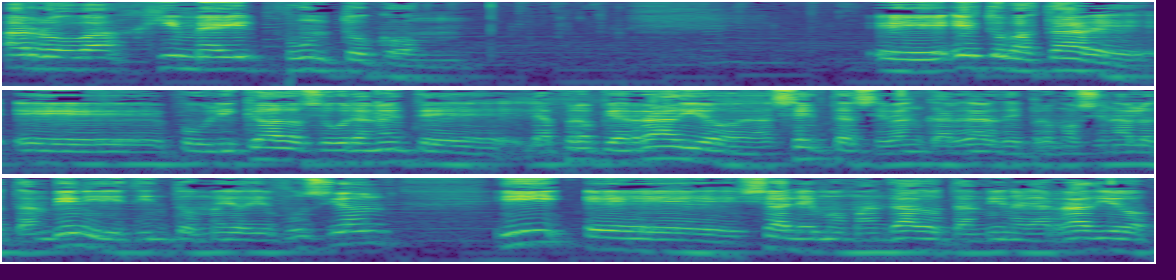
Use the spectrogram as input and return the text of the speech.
arroba gmail.com. Eh, esto va a estar eh, eh, publicado seguramente la propia radio, la Z se va a encargar de promocionarlo también y distintos medios de difusión y eh, ya le hemos mandado también a la radio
